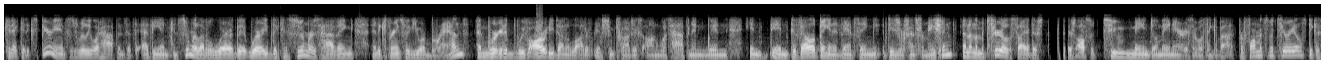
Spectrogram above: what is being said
Connected experience is really what happens at the, at the end consumer level, where the, where the consumer is having an experience with your brand. And we're to, we've already done a lot of interesting projects on what's happening when in, in developing and advancing digital transformation. And on the material side, there's there's also two main domain areas that we'll think about performance materials because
